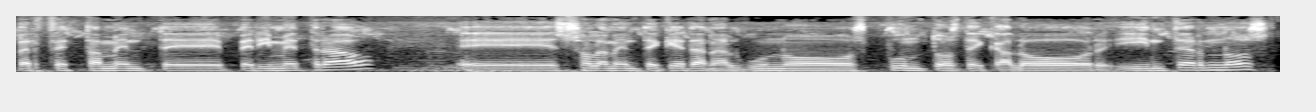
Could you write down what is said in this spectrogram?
perfectamente perimetrado. Eh, solamente quedan algunos puntos de calor internos.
